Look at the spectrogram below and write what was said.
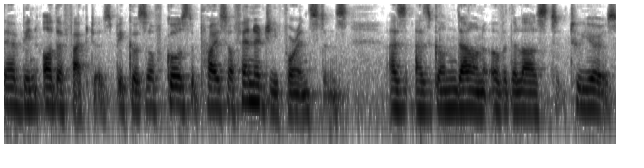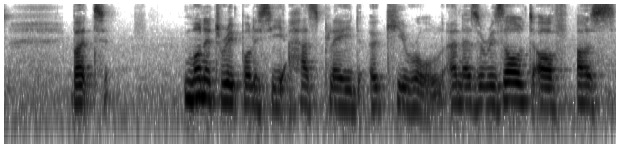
there have been other factors because, of course, the price of energy, for instance, has, has gone down over the last two years. But monetary policy has played a key role. And as a result of us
